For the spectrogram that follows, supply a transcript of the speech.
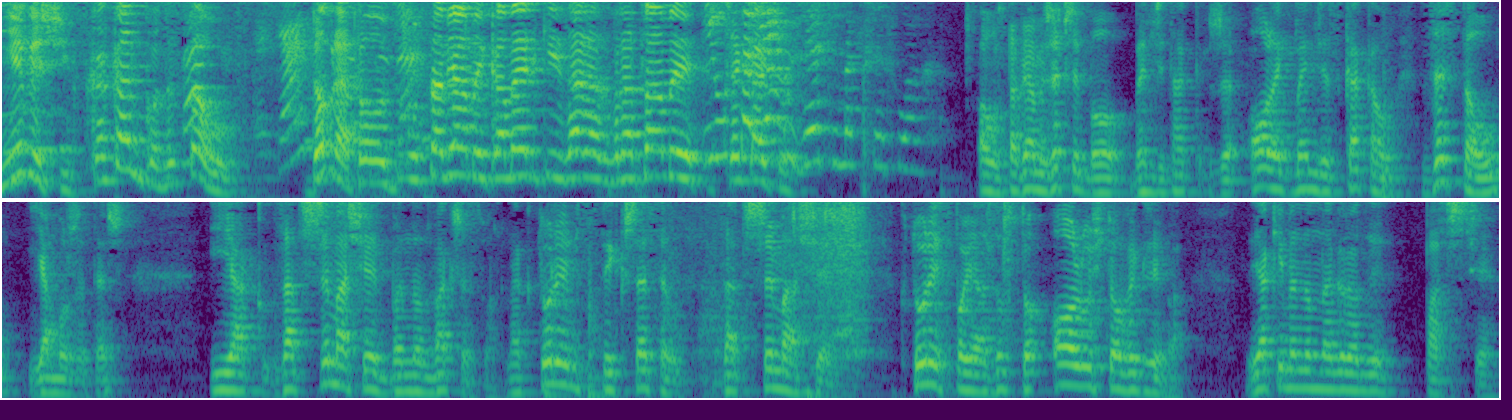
Nie wyścig, skakanko ze stołów. Skakanko. Dobra, to ustawiamy kamerki, zaraz wracamy. I Czekajcie. ustawiamy rzeczy na krzesłach. O, ustawiamy rzeczy, bo będzie tak, że Olek będzie skakał ze stołu, ja może też. I jak zatrzyma się, będą dwa krzesła. Na którym z tych krzeseł zatrzyma się któryś z pojazdów, to Oluś to wygrywa. Jakie będą nagrody? Patrzcie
